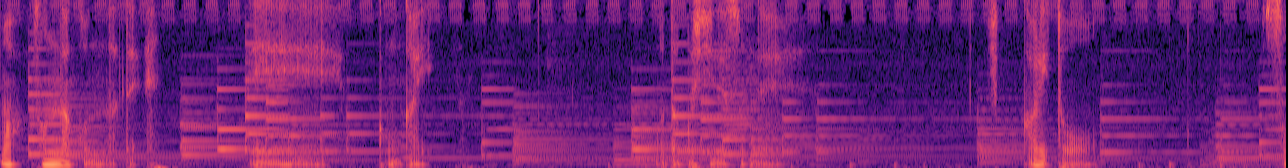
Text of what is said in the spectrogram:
まあそんなこんなで。ですね。しっかりと早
